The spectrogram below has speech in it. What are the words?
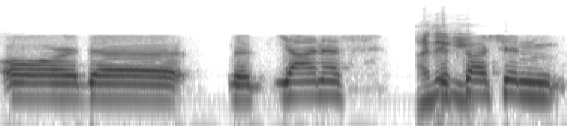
or the the Giannis I think you- discussion?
